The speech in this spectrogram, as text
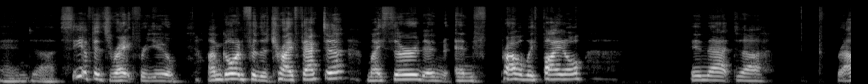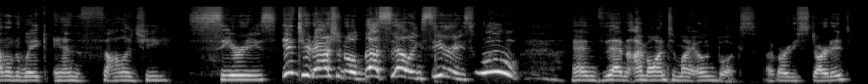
and uh, see if it's right for you. I'm going for the trifecta, my third and and probably final in that uh, Rattled Awake anthology series, international best-selling series. Woo! And then I'm on to my own books. I've already started.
